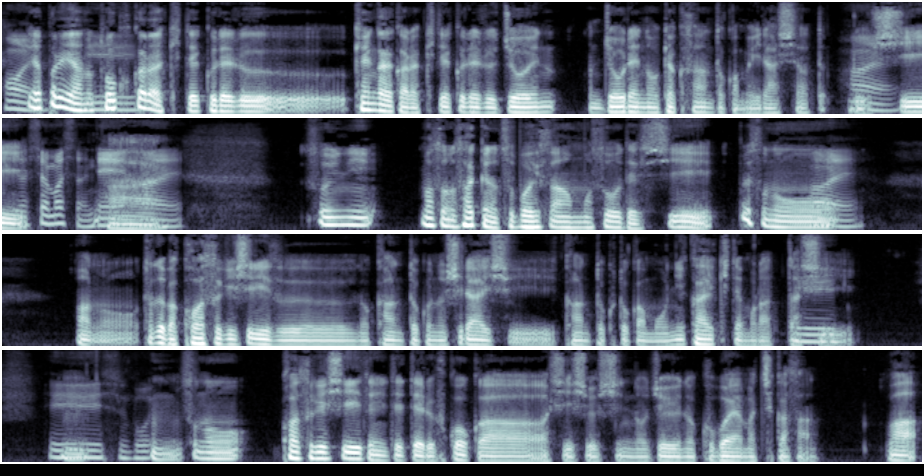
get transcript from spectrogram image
はい。やっぱりあの、えー遠くから来てくれる、県外から来てくれる常連、常連のお客さんとかもいらっしゃるはい、いし、らっしゃいましたね。はいはい。それに、まあそのさっきの坪井さんもそうですし、やっぱりその、はい。あの、例えば怖すぎシリーズの監督の白石監督とかも2回来てもらったし、えー、すごい。うん、その、怖すぎシリーズに出てる福岡市出身の女優の久保山千佳さんは、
